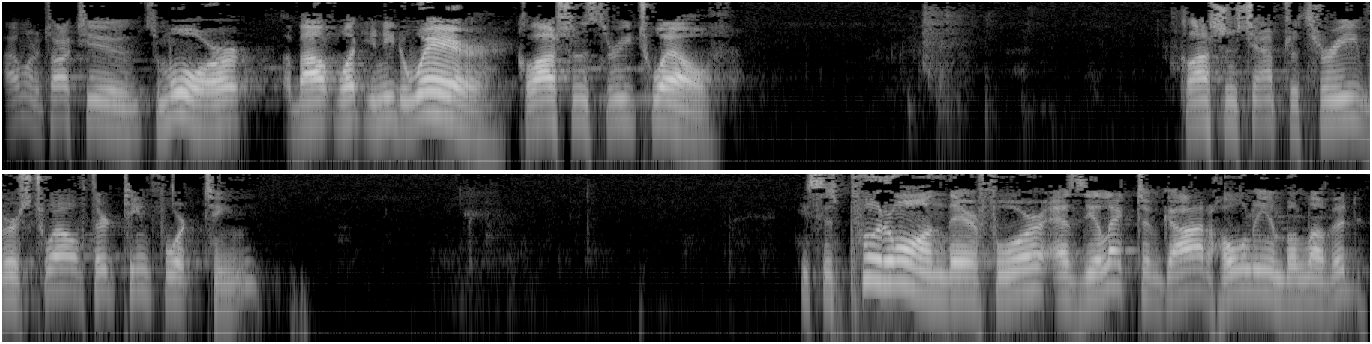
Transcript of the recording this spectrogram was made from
I want to talk to you some more about what you need to wear. Colossians 3:12. Colossians chapter 3 verse 12, 13, 14. He says, "Put on therefore as the elect of God, holy and beloved,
